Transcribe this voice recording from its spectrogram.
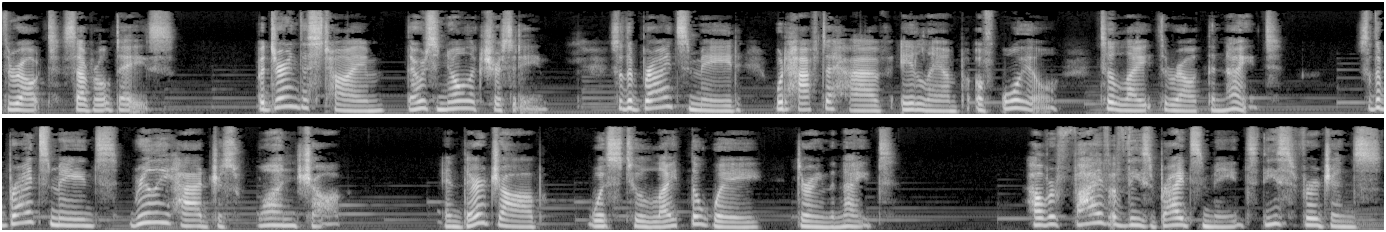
throughout several days. But during this time, there was no electricity. So the bridesmaid would have to have a lamp of oil to light throughout the night. So the bridesmaids really had just one job. And their job was to light the way during the night. However, five of these bridesmaids, these virgins,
